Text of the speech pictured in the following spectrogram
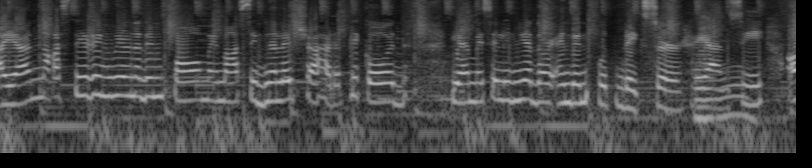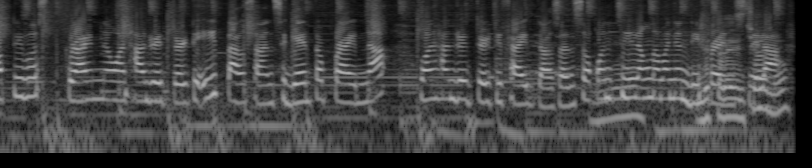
Ayan, naka-steering wheel na din po. May mga signal light siya, harap Yan, may silinyador and then foot brake, sir. Ayan, si Optimus Prime na 138,000, si Gento Prime na 135,000. So, konti lang naman yung difference nila. no?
